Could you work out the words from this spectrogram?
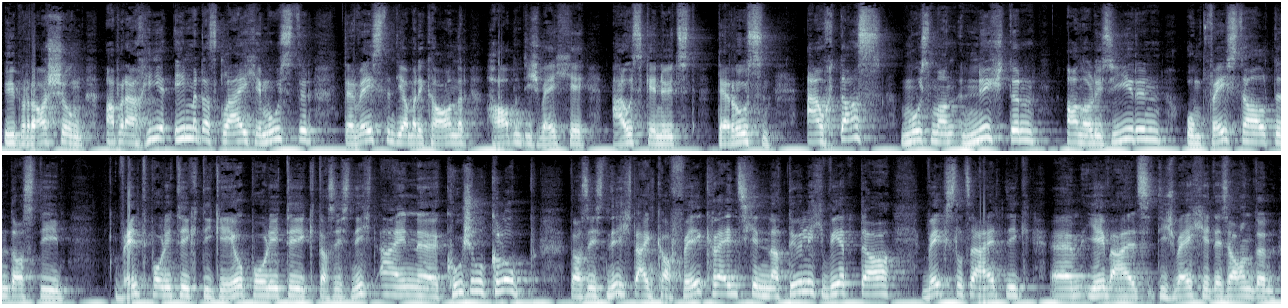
Überraschung. Aber auch hier immer das gleiche Muster. Der Westen, die Amerikaner haben die Schwäche ausgenützt der Russen. Auch das muss man nüchtern analysieren und festhalten, dass die Weltpolitik, die Geopolitik, das ist nicht ein äh, Kuschelclub, das ist nicht ein Kaffeekränzchen. Natürlich wird da wechselseitig ähm, jeweils die Schwäche des anderen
